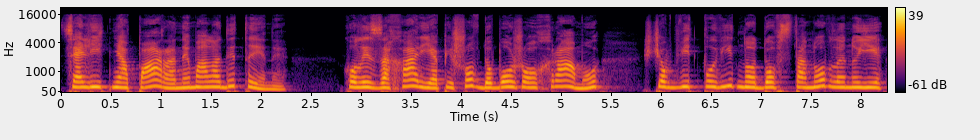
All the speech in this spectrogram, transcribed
ця літня пара не мала дитини. Коли Захарія пішов до Божого храму, щоб відповідно до встановленої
